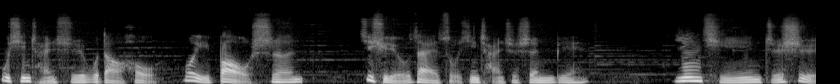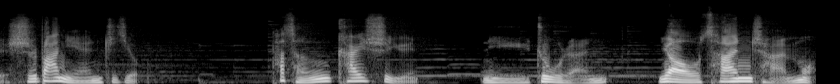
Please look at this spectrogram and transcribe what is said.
悟心禅师悟道后，为报师恩，继续留在祖心禅师身边，殷勤执事十八年之久。他曾开示云：“你助人要参禅么？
